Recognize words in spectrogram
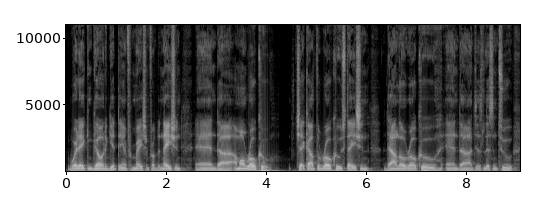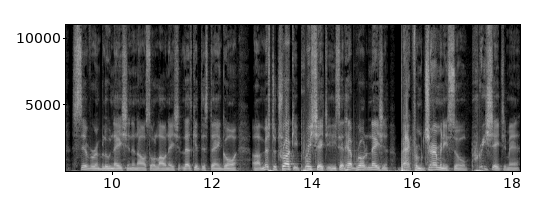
where they can go to get the information from the nation. And uh, I'm on Roku. Check out the Roku station, download Roku, and uh, just listen to Silver and Blue Nation and also Law Nation. Let's get this thing going. Uh, Mr. Truckee, appreciate you. He said, help grow the nation. Back from Germany soon. Appreciate you, man.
